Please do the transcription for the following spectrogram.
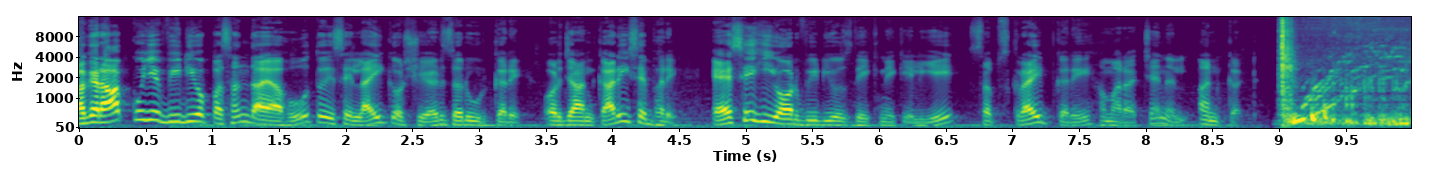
अगर आपको ये वीडियो पसंद आया हो तो इसे लाइक और शेयर ज़रूर करें और जानकारी से भरे। ऐसे ही और वीडियोस देखने के लिए सब्सक्राइब करें हमारा चैनल अनकट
